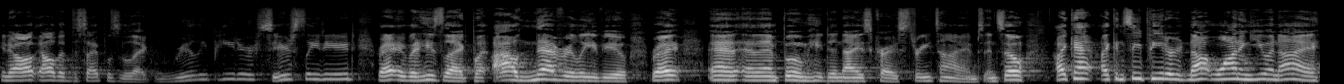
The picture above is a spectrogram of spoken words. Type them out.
you know, all, all, the disciples are like, really, Peter? Seriously, dude? Right? But he's like, but I'll never leave you. Right? And, and then boom, he denies Christ three times. And so I can't, I can see Peter not wanting you and I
